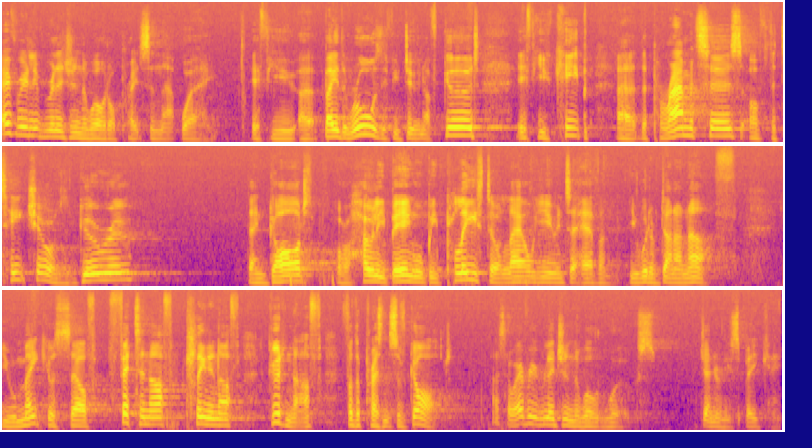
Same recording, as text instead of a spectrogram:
Every religion in the world operates in that way. If you uh, obey the rules, if you do enough good, if you keep uh, the parameters of the teacher or the guru, then God or a holy being will be pleased to allow you into heaven. You would have done enough. You will make yourself fit enough, clean enough, good enough for the presence of God. That's how every religion in the world works, generally speaking.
